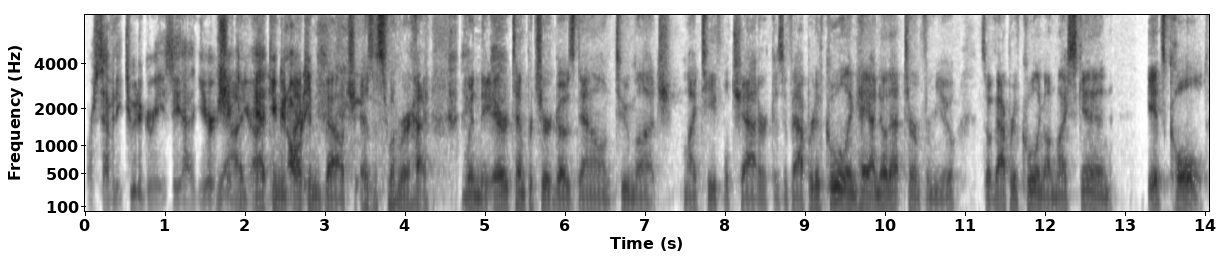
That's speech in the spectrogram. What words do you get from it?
or 72 degrees. Yeah, you're yeah, shaking your I, head. I can, you can already I can vouch as a swimmer. I, when the air temperature goes down too much, my teeth will chatter because evaporative cooling. Hey, I know that term from you. So evaporative cooling on my skin it's cold.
